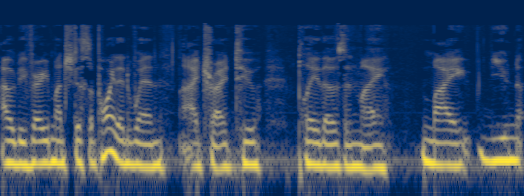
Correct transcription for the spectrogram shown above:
I would be very much disappointed when I tried to play those in my my Un-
